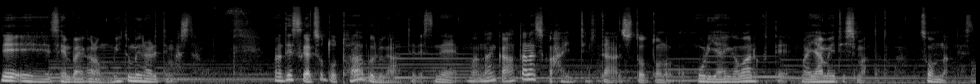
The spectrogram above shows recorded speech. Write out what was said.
で、えー、先輩からも認められてました。まあ、ですがちょっとトラブルがあってですね、まあ、なんか新しく入ってきた人との折り合いが悪くて、まあ、辞めてしまったとかそんなんです。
